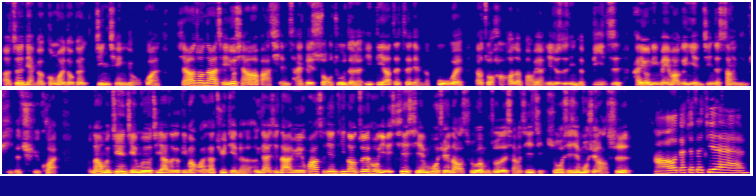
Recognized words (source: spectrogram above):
呃，这两个宫位都跟金钱有关。想要赚大钱又想要把钱财给守住的人，一定要在这两个部位要做好好的保养，也就是你的鼻子，还有你眉毛跟眼睛的上眼皮的区块。那我们今天节目就即将这个地方画下句点了，很感谢大家愿意花时间听到最后，也谢谢莫轩老师为我们做的详细解说，谢谢莫轩老师。好，大家再见。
